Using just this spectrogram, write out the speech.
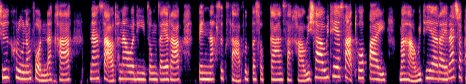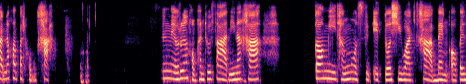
ชื่อครูน้ำฝนนะคะ นางสาวธนาวดีจงใจรัก เป็นนักศึกษาฝึกประสบการณ์ สาขาวิชาวิทยาศาสตร์ทั่วไป มหาวิทยาลัยราชภัฏนครปฐมค่ะ ซึ่งในเรื่องของพันธุศาสตร์นี้นะคะ ก็มีทั้งหมด 11 ตัวชี้วัดค่ะ แบ่งออกเป็น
